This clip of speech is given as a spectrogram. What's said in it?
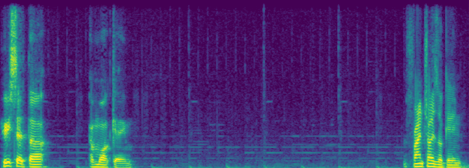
Who said that and what game? Franchise or game?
